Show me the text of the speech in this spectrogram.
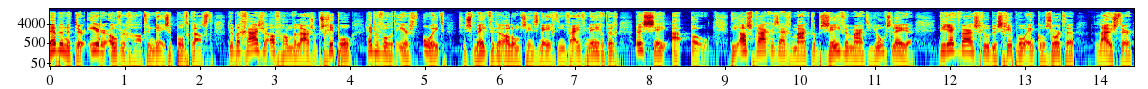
We hebben het er eerder over gehad in deze podcast. De bagageafhandelaars op Schiphol hebben voor het eerst ooit, ze smeekten er al om sinds 1995, een CAO. Die afspraken zijn gemaakt op 7 maart jongstleden. Direct waarschuwde Schiphol en consorten, luister,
